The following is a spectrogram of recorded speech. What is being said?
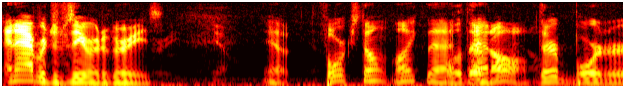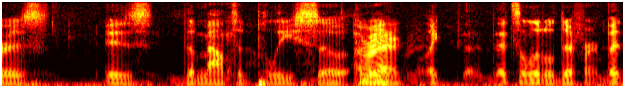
an average of zero degrees. Yeah. Yeah, forks don't like that well, their, at all. Their border is is the mounted police, so I mean, Correct. like that's a little different. But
